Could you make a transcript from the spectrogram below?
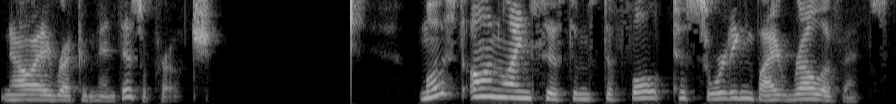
Now I recommend this approach. Most online systems default to sorting by relevance,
